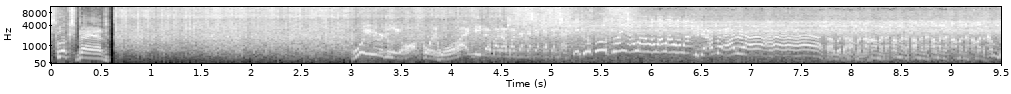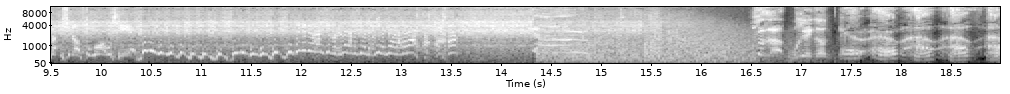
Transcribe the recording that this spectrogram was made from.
This looks bad. Weirdly awkward. I'm brushing off the walls here.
